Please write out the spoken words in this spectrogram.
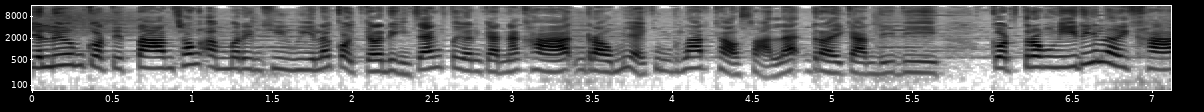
อย่าลืมกดติดตามช่องอมรินทีวีและกดกระดิ่งแจ้งเตือนกันนะคะ เราไม่อยากให้คุณพลาดข่าวสารและรายการดีๆ กดตรงนี้ได้เลยค่ะ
